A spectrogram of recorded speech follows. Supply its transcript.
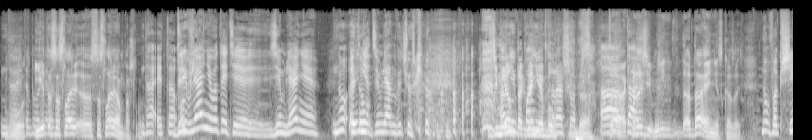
Да, вот. это было И это гораздо- со, слав- э, со славян пошло. Да, это... Древляне вот эти, земляне... Ну, Э, это... Нет, землян вычеркиваю. Землян Они тогда не было. хорошо. Да. А, так, так. подожди, мне, да, дай не сказать. Ну, вообще,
